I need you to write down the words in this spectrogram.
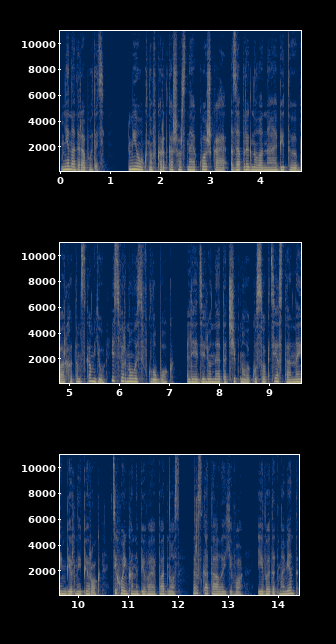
мне надо работать». Мяукнув, короткошерстная кошка запрыгнула на обитую бархатом скамью и свернулась в клубок. Леди Люнет отщипнула кусок теста на имбирный пирог, тихонько напивая под нос, раскатала его, и в этот момент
